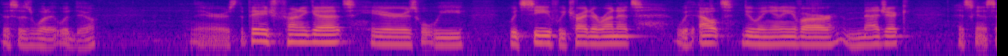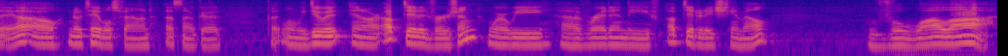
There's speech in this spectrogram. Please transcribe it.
this is what it would do. There's the page we're trying to get. Here's what we would see if we tried to run it without doing any of our magic. It's going to say, uh-oh, no tables found. That's not good. But when we do it in our updated version, where we have read in the updated HTML, voila!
